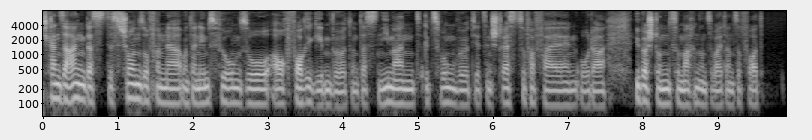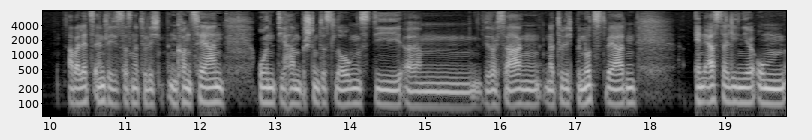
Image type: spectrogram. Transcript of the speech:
ich kann sagen, dass das schon so von der Unternehmensführung so auch vorgegeben wird und dass niemand gezwungen wird, jetzt in Stress zu verfallen oder Überstunden zu machen und so weiter und so fort. Aber letztendlich ist das natürlich ein Konzern und die haben bestimmte Slogans, die, ähm, wie soll ich sagen, natürlich benutzt werden. In erster Linie, um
